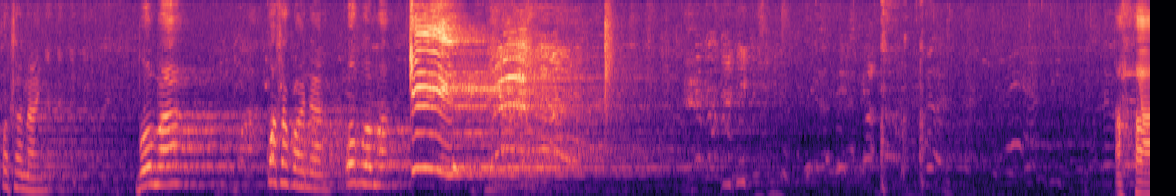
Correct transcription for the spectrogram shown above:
কথা নাই। বৌমা, কথা কয় না। ও বৌমা, কি? আহা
